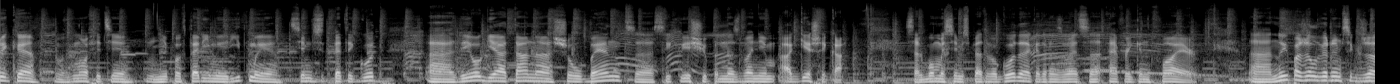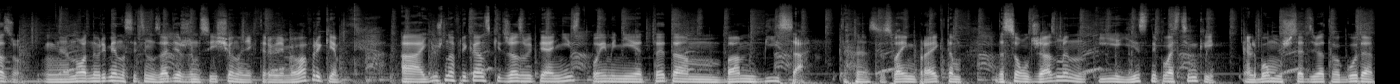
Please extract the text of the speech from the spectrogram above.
Африка, вновь эти неповторимые ритмы. 75 год. Диоги Атана Шоу Бенд с их вещью под названием Агешика с альбома 75 года, который называется African Fire. А, ну и, пожалуй, вернемся к джазу. Но одновременно с этим задержимся еще на некоторое время в Африке. А южноафриканский джазовый пианист по имени Тетам Бамбиса со своим проектом The Soul Jasmine и единственной пластинкой, альбомом 69 года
